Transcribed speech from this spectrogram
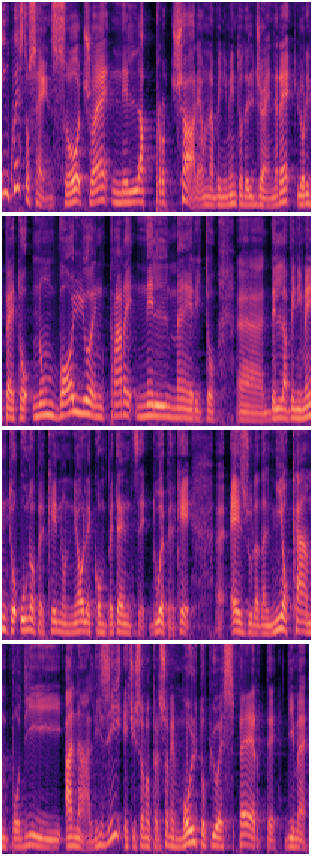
in questo senso, cioè nell'approcciare a un avvenimento del genere, lo ripeto, non voglio entrare nel merito eh, dell'avvenimento, uno perché non ne ho le competenze, due perché eh, esula dal mio campo di analisi e ci sono persone molto più esperte di me.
